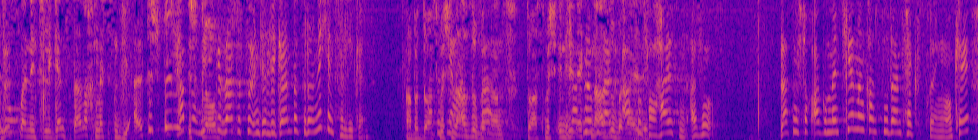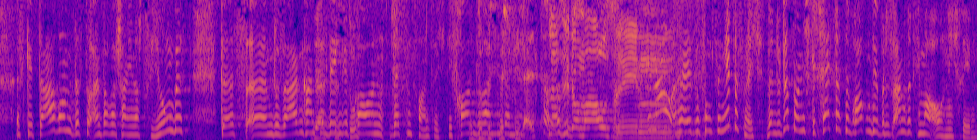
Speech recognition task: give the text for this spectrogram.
du willst meine Intelligenz danach messen, wie alt ich bin? Ich habe noch glaub- nie gesagt, dass du intelligent bist oder nicht intelligent. Aber du Was hast mich ein Asso gesagt? genannt. Du hast mich Ich habe indirekt nur ein Asso gesagt, beleidigt. Asso-Verhalten. Also, Lass mich doch argumentieren, dann kannst du deinen Text bringen, okay? Es geht darum, dass du einfach wahrscheinlich noch zu jung bist, dass ähm, du sagen kannst, von wegen die du? Frauen 26. Die Frauen Du gehören bist nicht viel älter. Lass sie doch mal ausreden. Genau, hey, so funktioniert das nicht. Wenn du das noch nicht gecheckt hast, dann brauchen wir über das andere Thema auch nicht reden.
